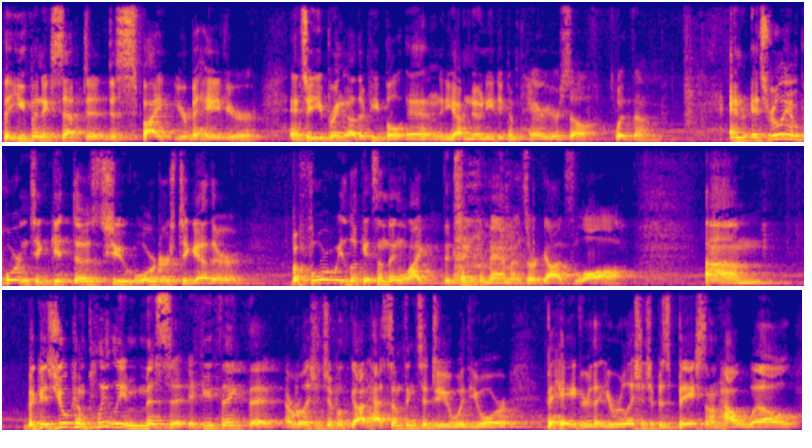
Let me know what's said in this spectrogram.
that you've been accepted despite your behavior. And so you bring other people in, and you have no need to compare yourself with them. And it's really important to get those two orders together before we look at something like the Ten Commandments or God's law. Um, because you'll completely miss it if you think that a relationship with God has something to do with your behavior, that your relationship is based on how well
